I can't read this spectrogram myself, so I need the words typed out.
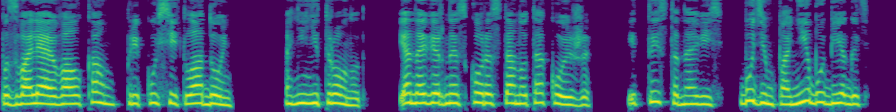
позволяя волкам прикусить ладонь. Они не тронут. Я, наверное, скоро стану такой же. И ты становись. Будем по небу бегать.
